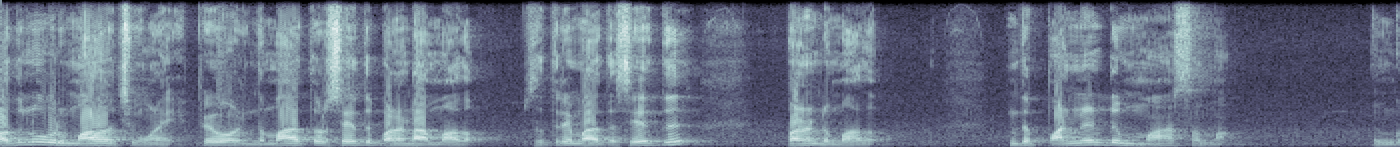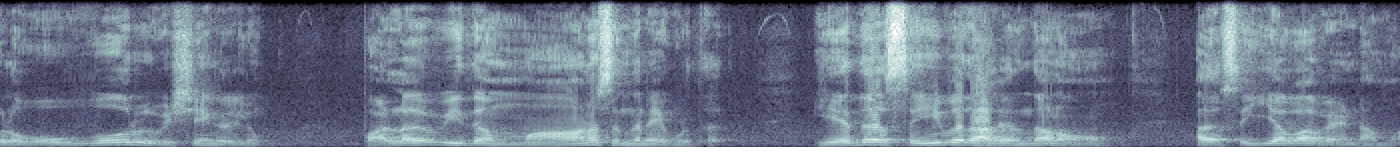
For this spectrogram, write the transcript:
பதினோரு மாதம் வச்சுக்கோங்களேன். இப்போ இந்த மாதத்தோடு சேர்த்து பன்னெண்டாம் மாதம். சித்திரை மாதத்தை சேர்த்து பன்னெண்டு மாதம். இந்த பன்னெண்டு மாதமாக உங்களை ஒவ்வொரு விஷயங்களிலும் பலவிதமான சிந்தனையை கொடுத்தாரு. எதை செய்வதாக இருந்தாலும் அதை செய்யவா வேண்டாமா?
